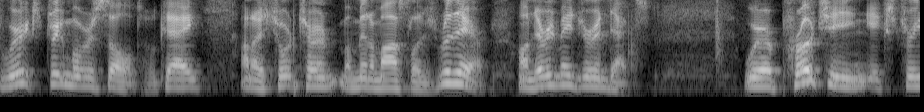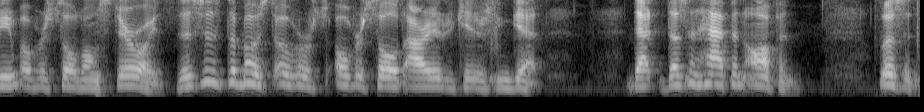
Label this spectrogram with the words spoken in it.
we're extreme oversold, okay, on our short term momentum oscillators. We're there on every major index. We're approaching extreme oversold on steroids. This is the most over, oversold our indicators can get. That doesn't happen often. Listen,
